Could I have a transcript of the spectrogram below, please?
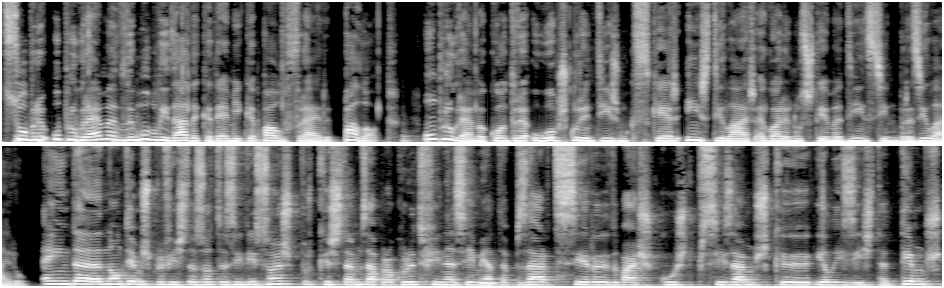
sobre o programa de mobilidade académica Paulo Freire, PALOP. Um programa contra o obscurantismo que se quer instilar agora no sistema de ensino brasileiro. Ainda não temos previstas outras edições porque estamos à procura de financiamento. Apesar de ser de baixo custo, precisamos que ele exista. Temos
